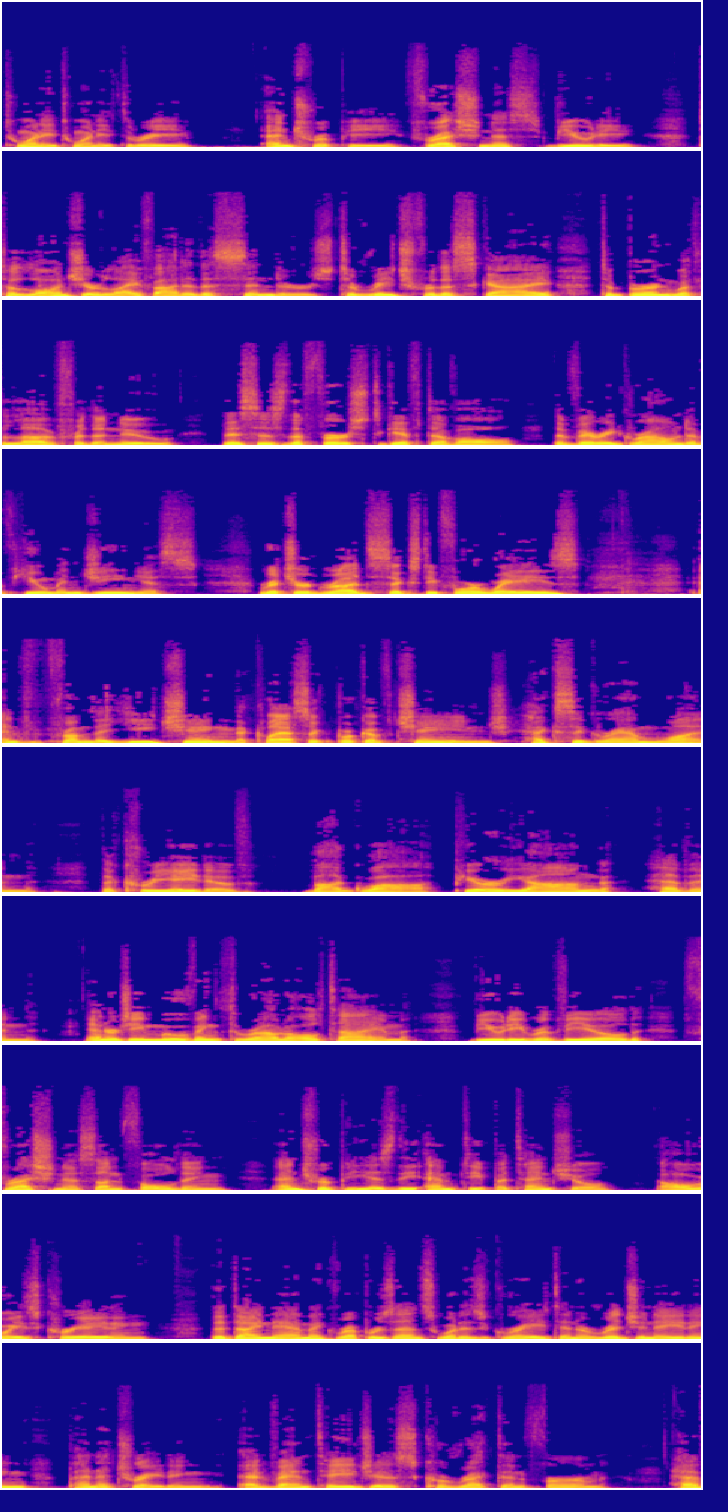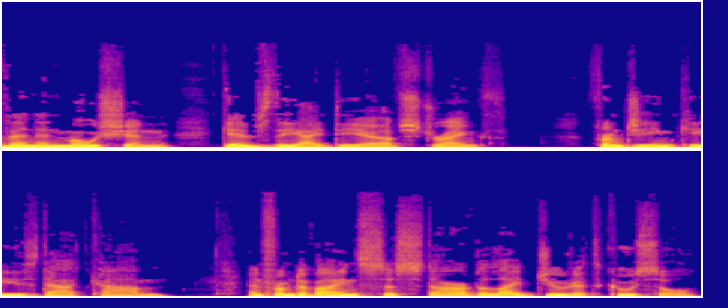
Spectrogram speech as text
2023. Entropy, freshness, beauty, to launch your life out of the cinders, to reach for the sky, to burn with love for the new. This is the first gift of all the very ground of human genius. Richard Rudd, 64 Ways. And from the Yi Ching, the classic book of change, Hexagram 1, the creative, Bagua, pure yang, heaven, energy moving throughout all time, beauty revealed, freshness unfolding. Entropy is the empty potential, always creating. The dynamic represents what is great and originating, penetrating, advantageous, correct, and firm. Heaven in motion gives the idea of strength. From GeneKeys.com and from Divine Sistar of the Light Judith Kusel.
